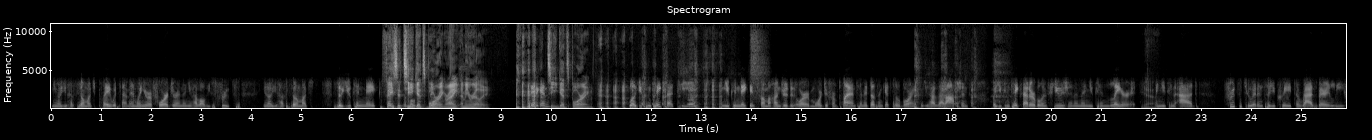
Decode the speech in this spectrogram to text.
you know, you have so much play with them. And when you're a forager, and then you have all these fruits, you know, you have so much. So you can make. Face it, tea gets boring, right? I mean, really. Say it again. tea gets boring. well, you can take that tea and you can make it from a hundred or more different plants, and it doesn't get so boring because you have that option. But you can take that herbal infusion and then you can layer it, yeah. and you can add fruits to it, and so you create the raspberry leaf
